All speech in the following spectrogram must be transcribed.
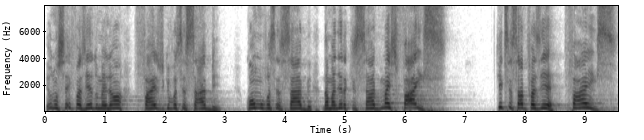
Eu não sei fazer do melhor, faz o que você sabe. Como você sabe, da maneira que sabe, mas faz. O que você sabe fazer? Faz.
